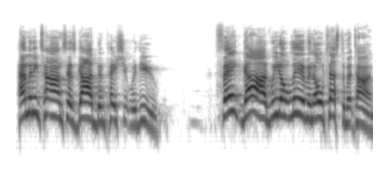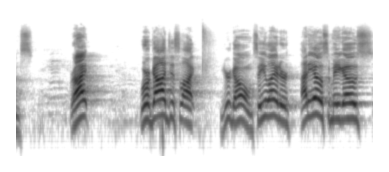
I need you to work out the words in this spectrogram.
How many times has God been patient with you? Thank God we don't live in Old Testament times, right? Where God just like, you're gone. See you later. Adios, amigos.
